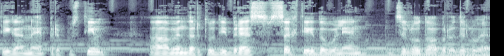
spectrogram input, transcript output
tega ne prepustim, vendar tudi brez vseh teh dovoljenj zelo dobro deluje.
